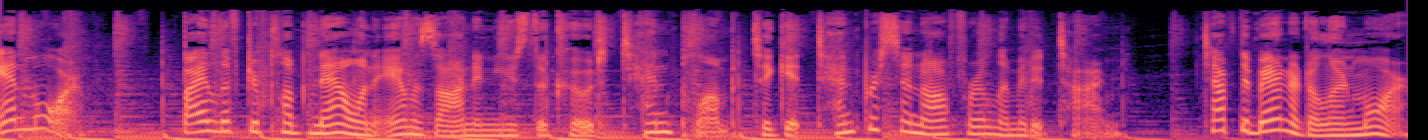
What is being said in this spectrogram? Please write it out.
and more. Buy Lifter Plump now on Amazon and use the code 10PLUMP to get 10% off for a limited time. Tap the banner to learn more.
